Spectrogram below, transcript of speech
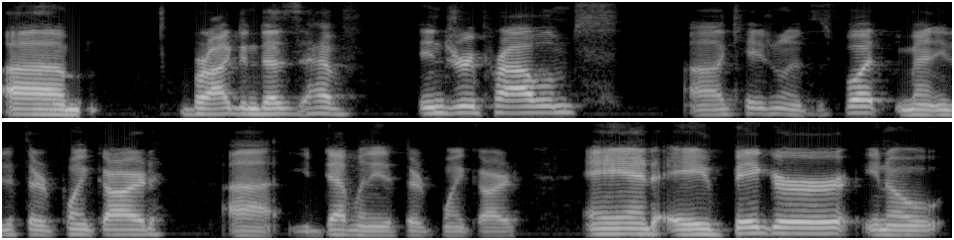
Um, Brogdon does have injury problems uh, occasionally with his foot. You might need a third point guard. Uh, you definitely need a third point guard and a bigger, you know,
